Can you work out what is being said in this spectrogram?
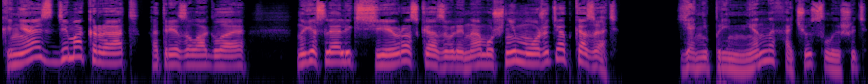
«Князь демократ», — отрезала Аглая. «Но если Алексею рассказывали, нам уж не можете отказать». «Я непременно хочу слышать»,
